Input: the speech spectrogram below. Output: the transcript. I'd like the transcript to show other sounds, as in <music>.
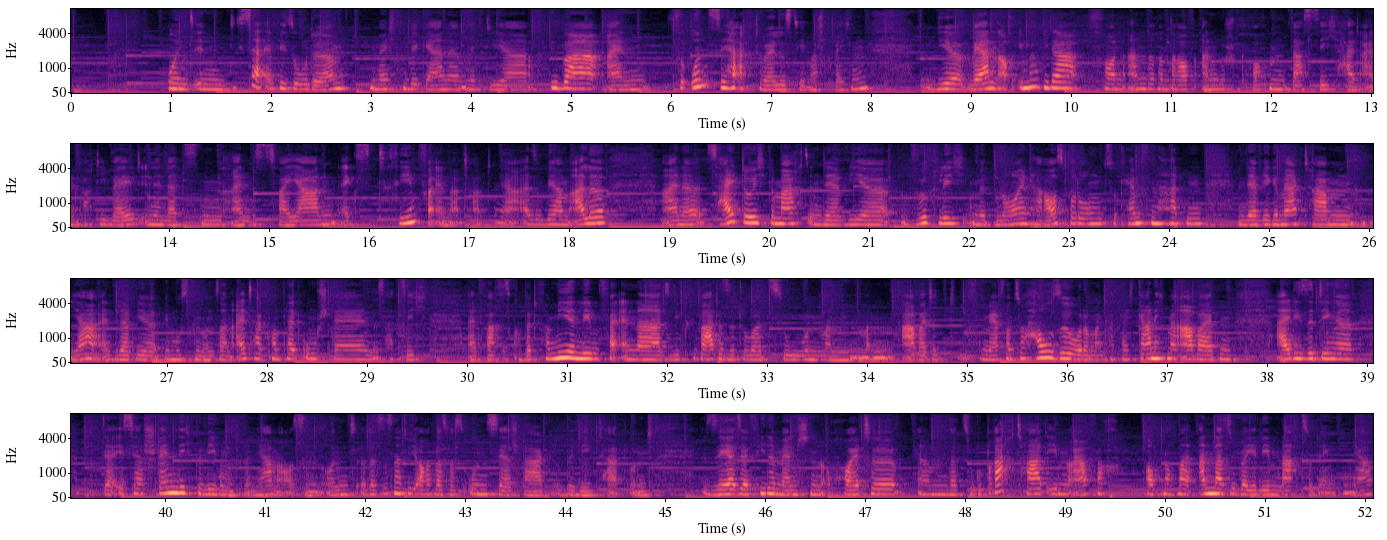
Und in dieser Episode möchten wir gerne mit dir über ein für uns sehr aktuelles Thema sprechen. Wir werden auch immer wieder von anderen darauf angesprochen, dass sich halt einfach die Welt in den letzten ein bis zwei Jahren extrem verändert hat. Ja, also wir haben alle eine Zeit durchgemacht, in der wir wirklich mit neuen Herausforderungen zu kämpfen hatten, in der wir gemerkt haben, ja, entweder wir, wir mussten unseren Alltag komplett umstellen, es hat sich einfach das komplette Familienleben verändert, die private Situation, man, man arbeitet mehr von zu Hause oder man kann vielleicht gar nicht mehr arbeiten. All diese Dinge, da ist ja ständig Bewegung drin, ja, im Außen. Und das ist natürlich auch etwas, was uns sehr stark bewegt hat und sehr, sehr viele Menschen auch heute ähm, dazu gebracht hat, eben einfach auch nochmal anders über ihr Leben nachzudenken, ja.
